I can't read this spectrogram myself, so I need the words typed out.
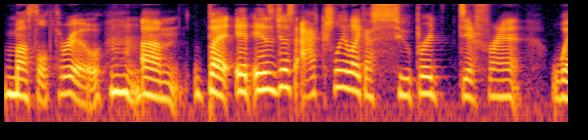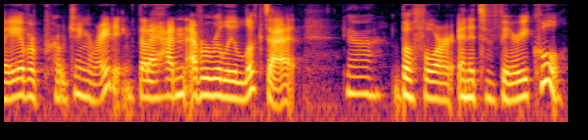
muscle through Mm-hmm. um but it is just actually like a super different way of approaching writing that I hadn't ever really looked at Yeah. before and it's very cool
